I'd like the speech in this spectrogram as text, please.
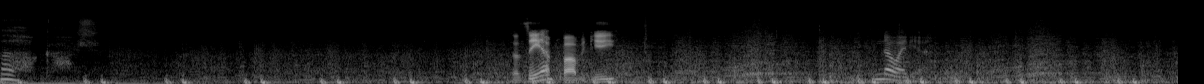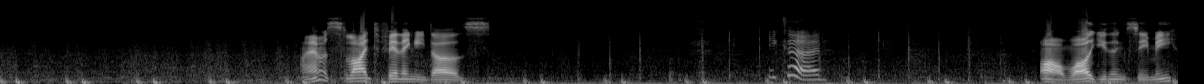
go. Oh gosh. Does he have barbecue? No idea. I have a slight feeling he does. He could. Oh, what? You didn't see me?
